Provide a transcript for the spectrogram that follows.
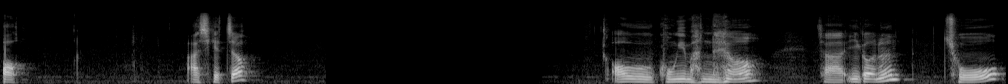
억. 아시겠죠? 어우, 공이 많네요. 자, 이거는 조,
